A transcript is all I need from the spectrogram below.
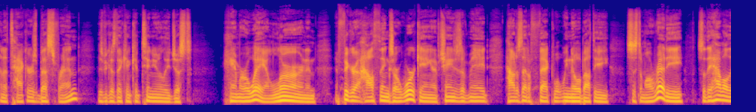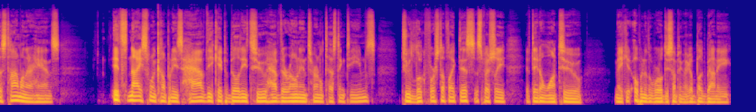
an attacker's best friend, is because they can continually just hammer away and learn and, and figure out how things are working. And if changes have made, how does that affect what we know about the system already? So they have all this time on their hands. It's nice when companies have the capability to have their own internal testing teams to look for stuff like this, especially if they don't want to make it open to the world, do something like a bug bounty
